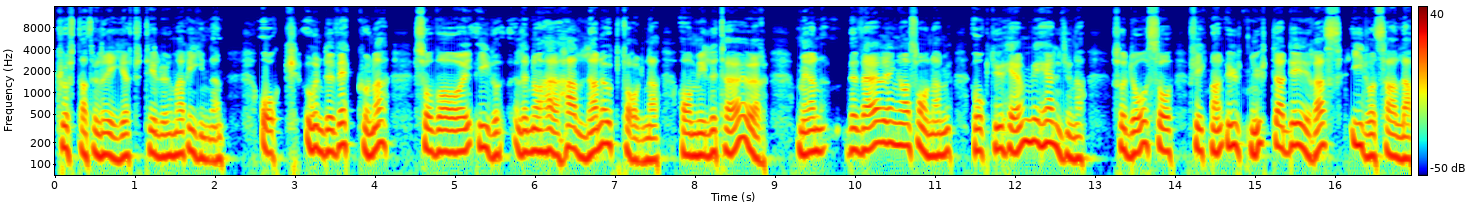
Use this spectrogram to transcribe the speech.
kustartilleriet till marinen. Och under veckorna så var eller de här hallarna upptagna av militärer. Men beväringar och sådana åkte ju hem vid helgerna. Så då så fick man utnyttja deras idrottshallar.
